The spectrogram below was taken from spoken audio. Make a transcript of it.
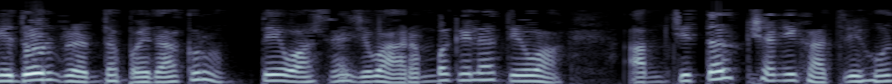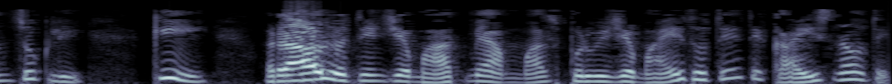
हे दोन ग्रंथ पैदा करून ते वाचण्यास जेव्हा आरंभ केला तेव्हा आमची तत्क्षणी खात्री होऊन चुकली की राव ज्योतींचे महात्मे आम्हास पूर्वी जे माहीत होते ते काहीच नव्हते.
